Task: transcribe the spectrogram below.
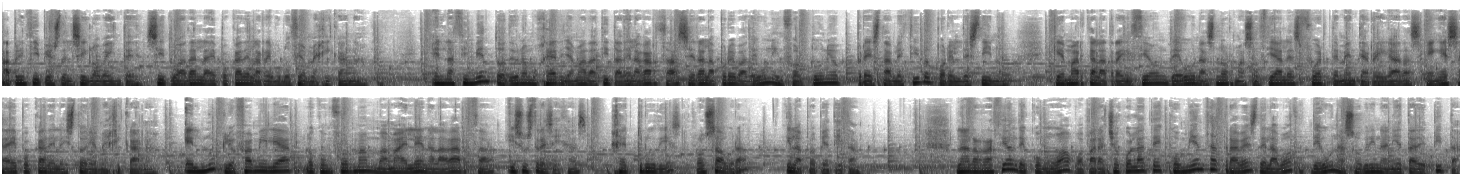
a principios del siglo XX, situada en la época de la Revolución Mexicana. El nacimiento de una mujer llamada Tita de la Garza será la prueba de un infortunio preestablecido por el destino, que marca la tradición de unas normas sociales fuertemente arraigadas en esa época de la historia mexicana. El núcleo familiar lo conforman mamá Elena la Garza y sus tres hijas, Gertrudis, Rosaura y la propia Tita. La narración de Como agua para chocolate comienza a través de la voz de una sobrina nieta de Tita,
